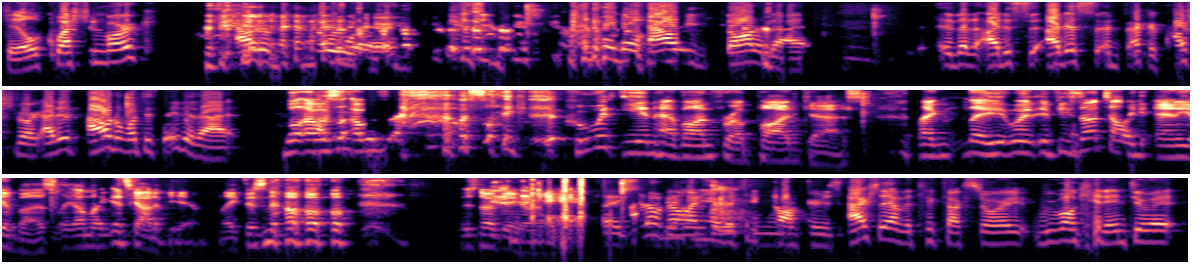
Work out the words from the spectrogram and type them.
"Phil?" Question mark out of nowhere. I don't know how he thought of that. And then I just I just sent back a question mark. I didn't I don't know what to say to that. Well, I was, I was, I was like, who would Ian have on for a podcast? Like, like if he's not telling any of us, like, I'm like, it's got to be him. Like, there's no, there's no getting around. Like, I don't know any other Beyonce. TikTokers. I actually have a TikTok story. We won't get into it.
